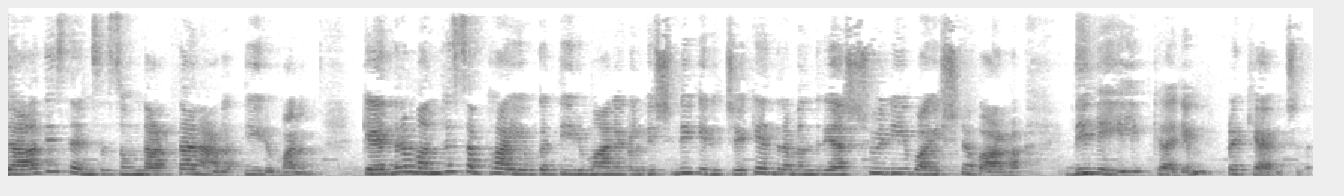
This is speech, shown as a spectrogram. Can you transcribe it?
ജാതി സെൻസസും നടത്താനാണ് തീരുമാനം. കേന്ദ്ര മന്ത്രിസഭാ യോഗ തീരുമാനങ്ങൾ വിശദീകരിച്ച് കേന്ദ്രമന്ത്രി അശ്വിനി വൈഷ്ണവാണ് ദില്ലിയിൽ ഇക്കാര്യം പ്രഖ്യാപിച്ചത്.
